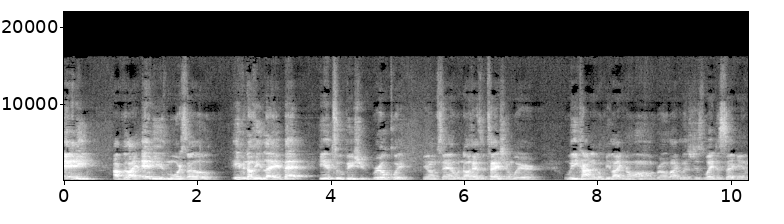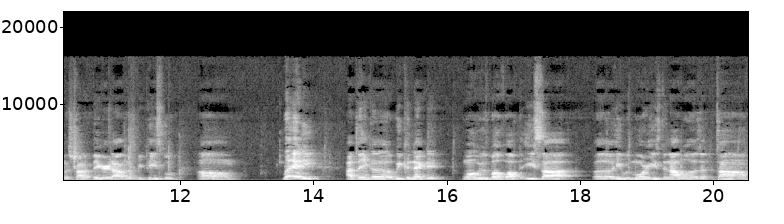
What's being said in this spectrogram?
Eddie, I feel like Eddie is more so. Even though he laid back, he a two piece you real quick. You know what I'm saying? With no hesitation. Where we kind of gonna be like, no, bro. Like let's just wait a second. Let's try to figure it out. Let's be peaceful. Um, but Eddie, I think uh, we connected. One, we was both off the east side. Uh, he was more east than I was at the time.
